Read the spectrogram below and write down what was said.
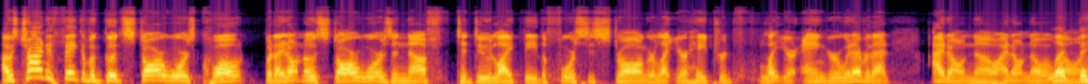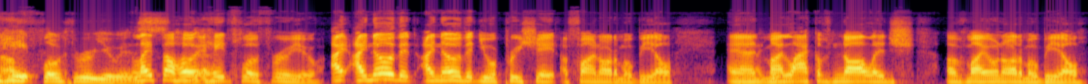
I was trying to think of a good Star Wars quote, but I don't know Star Wars enough to do like the the Force is strong or let your hatred, let your anger, whatever that. I don't know. I don't know it Let well the enough. hate flow through you. Is let the, ho- the- hate flow through you. I, I know that I know that you appreciate a fine automobile, and my lack of knowledge of my own automobile,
